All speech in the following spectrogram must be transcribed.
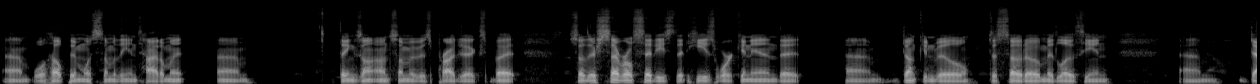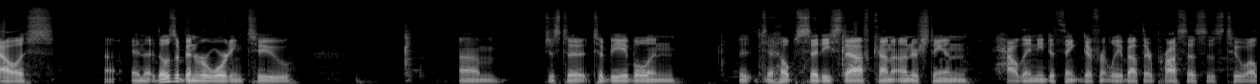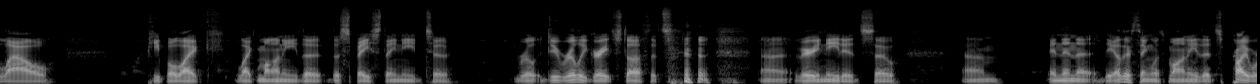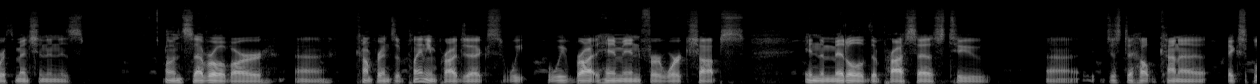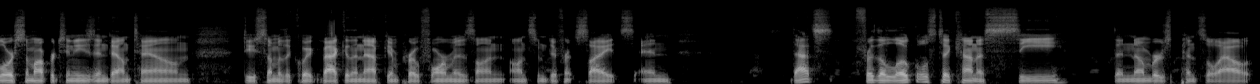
Um, we'll help him with some of the entitlement um, things on, on some of his projects. But so there's several cities that he's working in that um, Duncanville, DeSoto, Midlothian, um, Dallas, uh, and th- those have been rewarding too. Um, just to to be able and uh, to help city staff kind of understand how they need to think differently about their processes to allow people like like Monte the the space they need to really do really great stuff that's uh, very needed. So, um, and then the the other thing with Monte that's probably worth mentioning is on several of our uh, comprehensive planning projects, we we've brought him in for workshops in the middle of the process to uh, just to help kind of explore some opportunities in downtown, do some of the quick back of the napkin pro formas on on some different sites, and that's for the locals to kind of see the numbers pencil out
